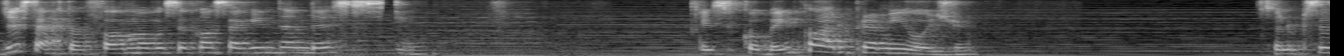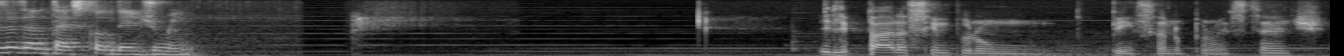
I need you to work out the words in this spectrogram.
De certa forma, você consegue entender sim. Isso ficou bem claro para mim hoje. Você não precisa tentar esconder de mim. Ele para assim por um. pensando por um instante.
